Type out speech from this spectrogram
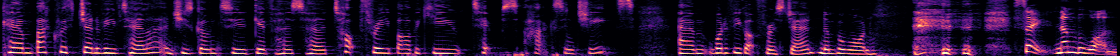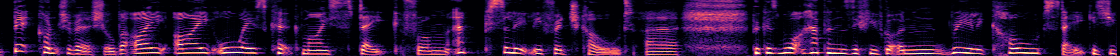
Okay, I'm back with Genevieve Taylor, and she's going to give us her top three barbecue tips, hacks, and cheats. Um, what have you got for us, Jen? Number one. so number one bit controversial but i i always cook my steak from absolutely fridge cold uh, because what happens if you've got a really cold steak is you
